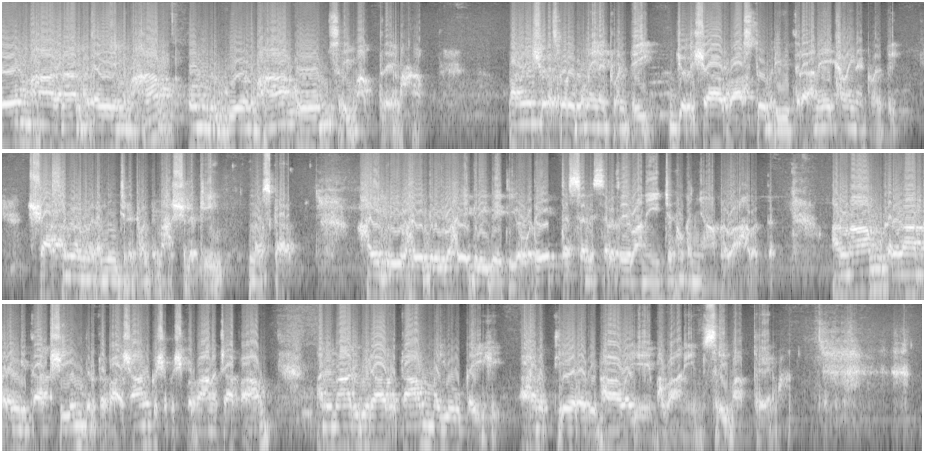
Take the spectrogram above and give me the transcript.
ఓం మహాగణాధిపతయే నమ. ఓం గురుభ్యో నమ. ఓం శ్రీమాత్రే నమ. పరమేశ్వర స్వరూపమైనటువంటి జ్యోతిష వాస్తు మరియు ఇతర అనేకమైనటువంటి శాస్త్రములను మనకు అందించినటువంటి మహర్షులకి నమస్కారం. హయగ్రీవ హయగ్రీవ హయగ్రీవేతి యోవదే తస్య నిస్సరసేవాణి జన్మకన్యా ప్రవాహవత్. అరుణాం కరుణాతరంగితాక్షీం ధృతపాశాంకుశ పుష్పబాణ మయూకై అహమిత్యేవ విభావయే భవానీ శ్రీమాత్రే నమ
